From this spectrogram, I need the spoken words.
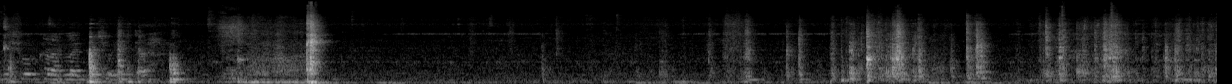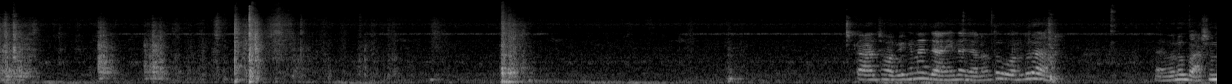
ভীষণ খারাপ লাগবে শরীরটা। কাজ হবে কিনা জানি না, জানো তো বন্ধুরা? এখনও বাসন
